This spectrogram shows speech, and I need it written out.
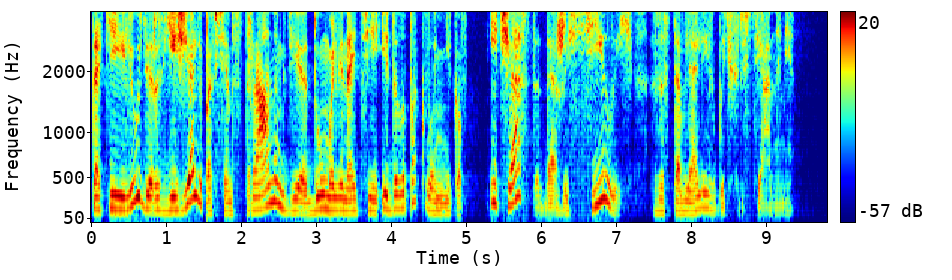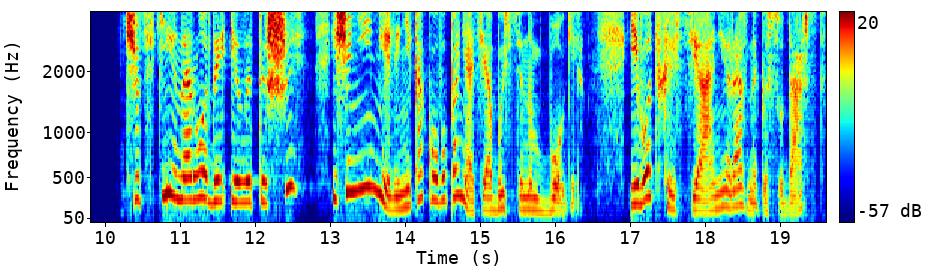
Такие люди разъезжали по всем странам, где думали найти идолопоклонников, и часто даже силой заставляли их быть христианами. Чудские народы и латыши – еще не имели никакого понятия об истинном Боге. И вот христиане разных государств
